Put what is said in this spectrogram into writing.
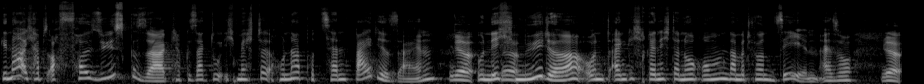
genau, ich habe es auch voll süß gesagt. Ich habe gesagt, du, ich möchte 100% bei dir sein ja, und nicht ja. müde und eigentlich renne ich da nur rum, damit wir uns sehen. Also ja.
